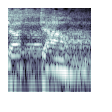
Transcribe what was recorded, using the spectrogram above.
Shut down.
